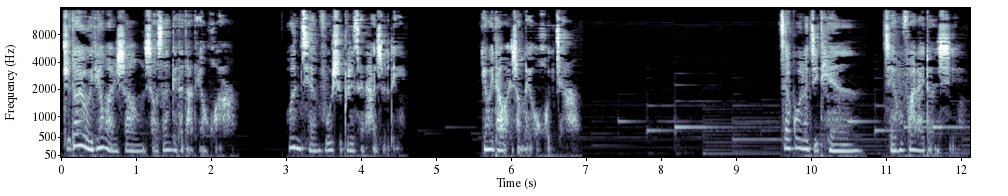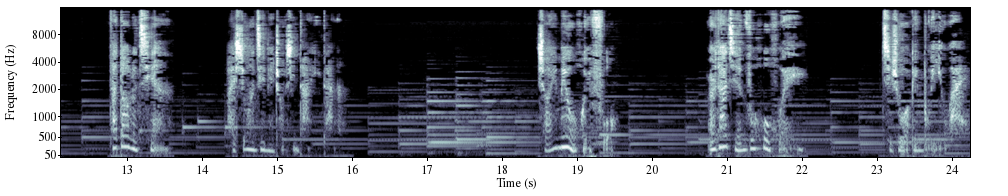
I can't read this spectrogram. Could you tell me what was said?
直到有一天晚上，小三给他打电话，问前夫是不是在他这里，因为他晚上没有回家。再过了几天，前夫发来短信，他道了歉，还希望见面重新谈一谈。小英没有回复，而他前夫后悔，其实我并不意外。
